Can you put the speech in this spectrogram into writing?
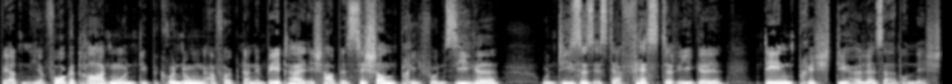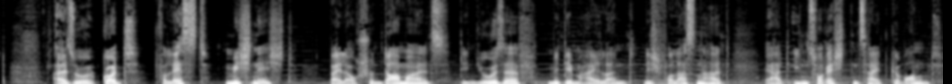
werden hier vorgetragen und die Begründung erfolgt dann im B-Teil. Ich habe sichern Brief und Siegel und dieses ist der feste Riegel, den bricht die Hölle selber nicht. Also Gott verlässt mich nicht, weil auch schon damals den Josef mit dem Heiland nicht verlassen hat. Er hat ihn zur rechten Zeit gewarnt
